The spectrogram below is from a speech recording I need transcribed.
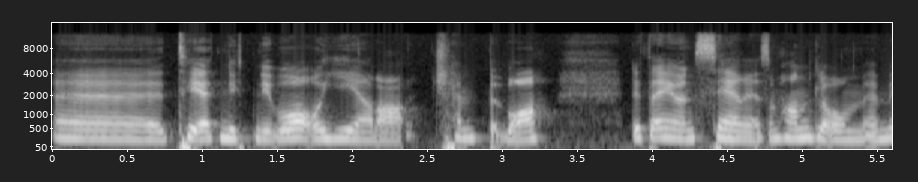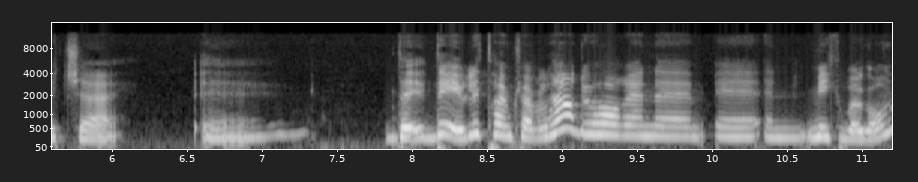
eh, til et nytt nivå og gir det kjempebra. Dette er jo en serie som handler om eh, mye eh, det, det er jo litt time travel her. Du har en, eh, en mikrobølgeovn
